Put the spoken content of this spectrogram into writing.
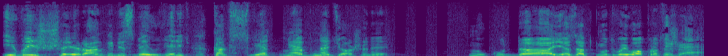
И высшие рангами, смею верить, как след не обнадежены. Ну, куда я заткну твоего протеже?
